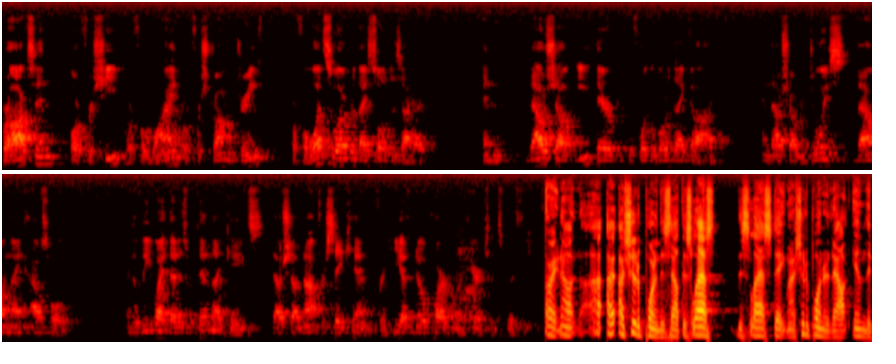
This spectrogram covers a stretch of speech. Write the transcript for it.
for oxen, or for sheep, or for wine, or for strong drink, or for whatsoever thy soul desireth. And thou shalt eat there before the Lord thy God, and thou shalt rejoice, thou and thine household. And the Levite that is within thy gates, thou shalt not forsake him, for he hath no part nor inheritance with thee. All right, now I, I should have pointed this out. This last this last statement, I should have pointed it out in the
